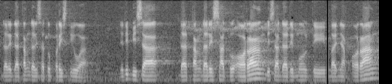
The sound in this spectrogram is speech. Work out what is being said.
dari datang dari satu peristiwa. Jadi bisa datang dari satu orang, bisa dari multi banyak orang,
